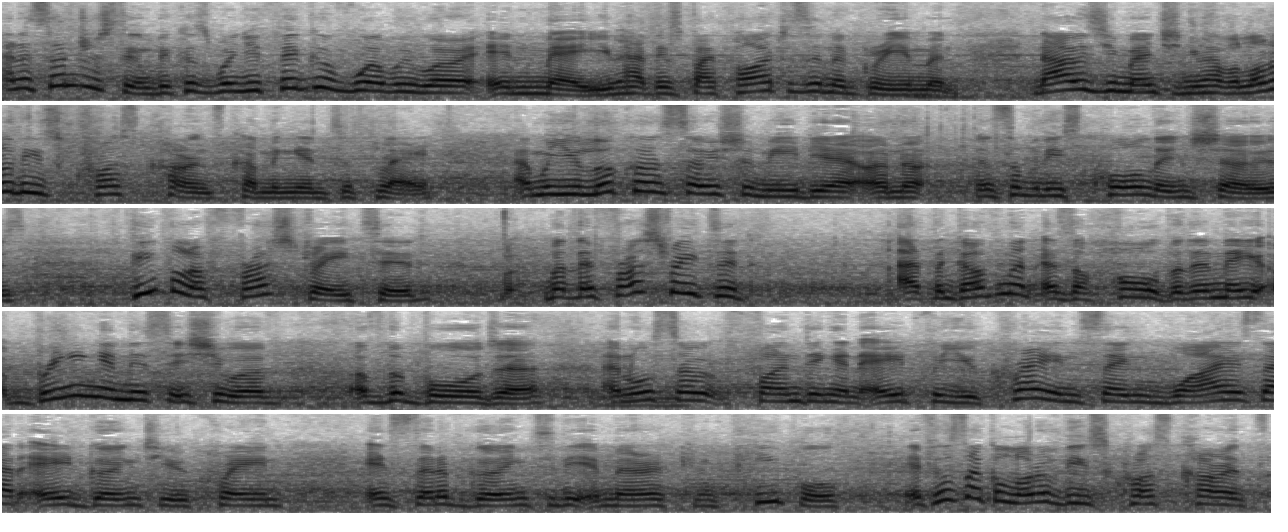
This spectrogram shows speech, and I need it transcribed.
And it's interesting because when you think of where we were in May, you had this bipartisan agreement. Now, as you mentioned, you have a lot of these cross currents coming into play. And when you look on social media and uh, some of these call in shows, people are frustrated, but they're frustrated at the government as a whole, but then they're bringing in this issue of, of the border and also funding an aid for Ukraine, saying, why is that aid going to Ukraine instead of going to the American people? It feels like a lot of these cross currents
